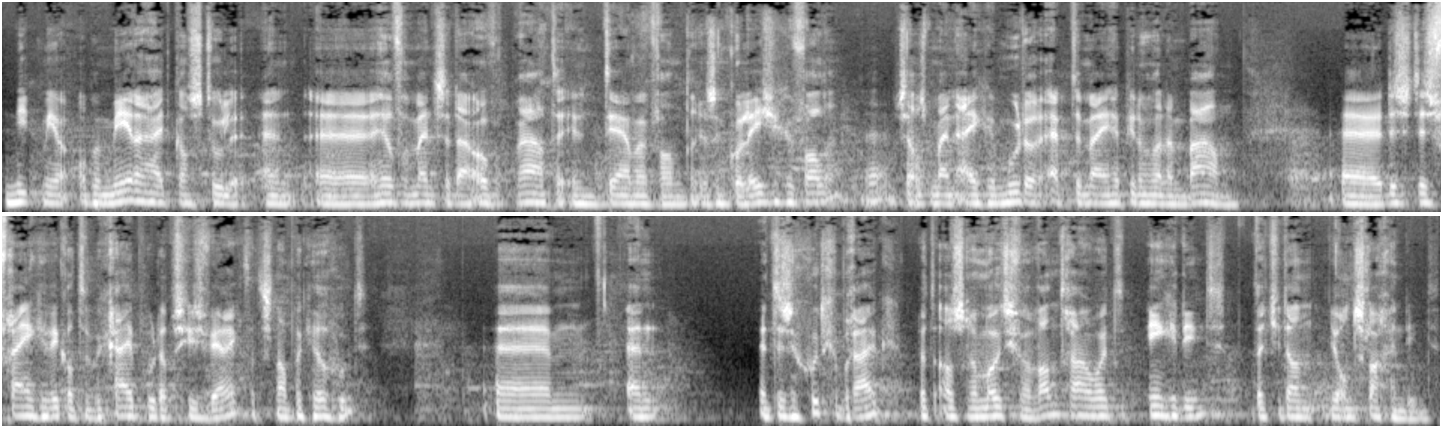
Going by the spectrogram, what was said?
niet meer op een meerderheid kan stoelen. En uh, heel veel mensen daarover praten in termen van er is een college gevallen. Uh, zelfs mijn eigen moeder appte mij, heb je nog wel een baan? Uh, dus het is vrij ingewikkeld te begrijpen hoe dat precies werkt. Dat snap ik heel goed. Um, en het is een goed gebruik dat als er een motie van wantrouwen wordt ingediend... dat je dan je ontslag indient.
